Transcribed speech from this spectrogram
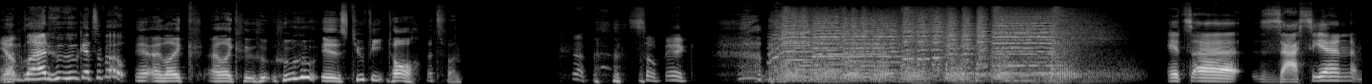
Yep. I'm glad Hoothoot gets a vote. Yeah, I like I like who who who who is two feet tall. That's fun. It's so big. It's uh Zacian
